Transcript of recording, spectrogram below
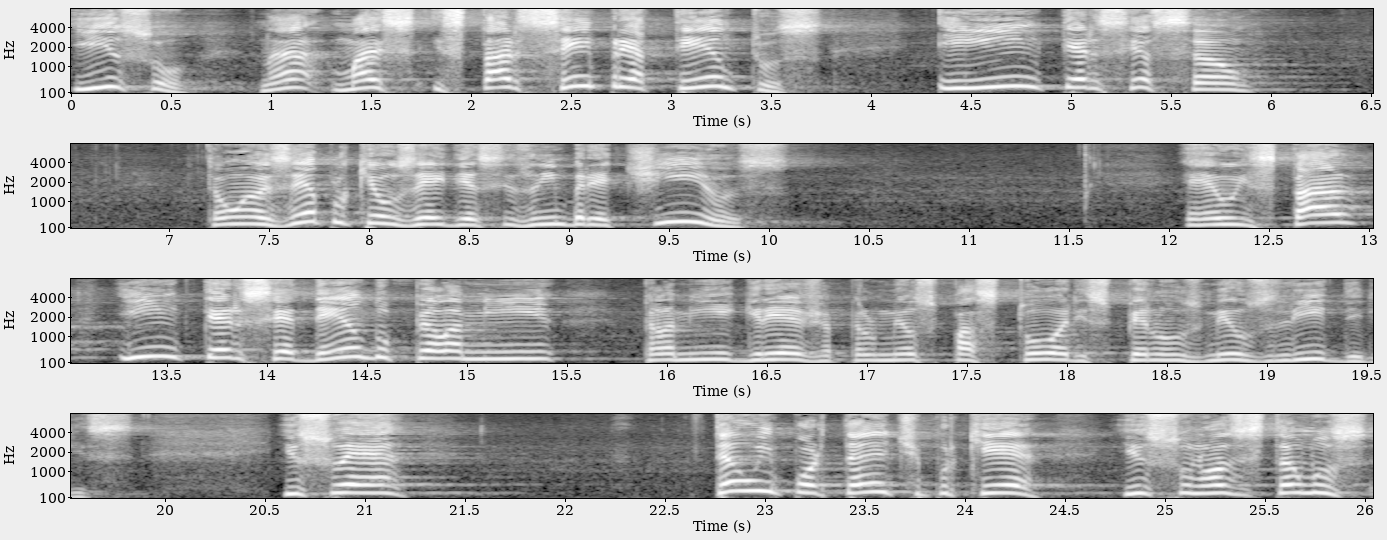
Isso, né? mas estar sempre atentos e intercessão. Então, o exemplo que eu usei desses lembretinhos é eu estar intercedendo pela minha, pela minha igreja, pelos meus pastores, pelos meus líderes. Isso é tão importante porque isso nós estamos,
